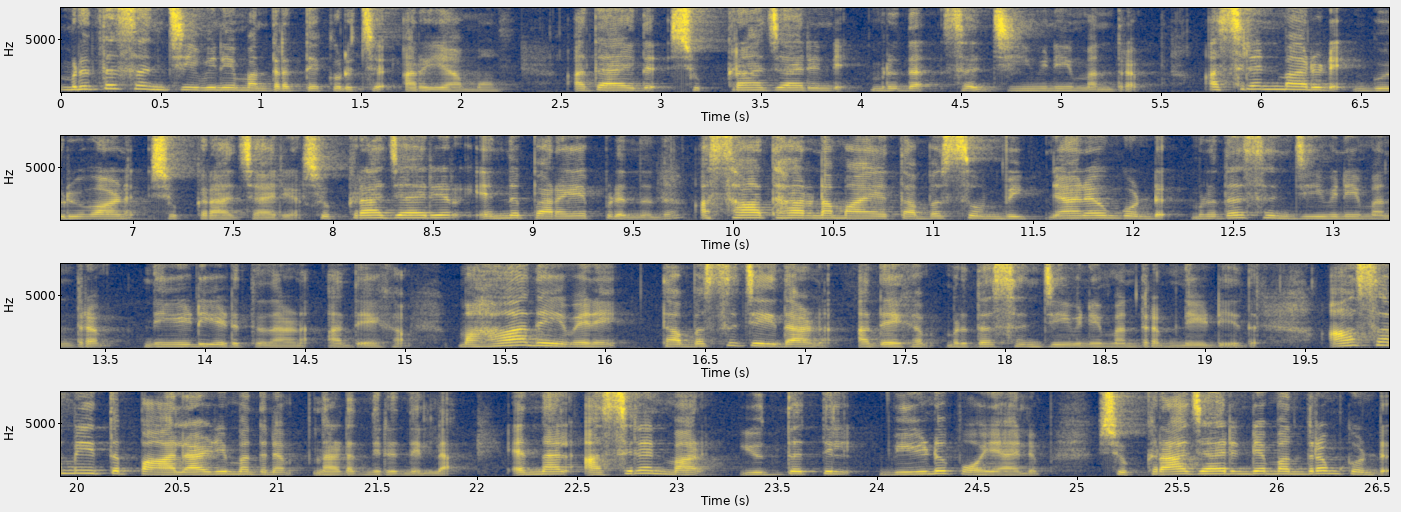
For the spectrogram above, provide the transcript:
മൃതസഞ്ജീവിനി മന്ത്രത്തെക്കുറിച്ച് അറിയാമോ? അതായത് ശുക്രാചാര്യന്റെ മൃത സജീവിനി മന്ത്രം. അസുരന്മാരുടെ ഗുരുവാണ് ശുക്രാചാര്യർ. ശുക്രാചാര്യർ എന്ന് പറയപ്പെടുന്നത് അസാധാരണമായ തപസ്സും വിജ്ഞാനവും കൊണ്ട് മൃതസഞ്ജീവിനി മന്ത്രം നേടിയെടുത്തതാണ് അദ്ദേഹം. മഹാദേവനെ തപസ് ചെയ്താണ് അദ്ദേഹം മൃതസഞ്ജീവിനി മന്ത്രം നേടിയത്. ആ സമയത്ത് പാലാഴിമതനം നടന്നിരുന്നില്ല. എന്നാൽ അസുരന്മാർ യുദ്ധത്തിൽ വീണുപോയാലും ശുക്രാചാര്യന്റെ മന്ത്രം കൊണ്ട്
